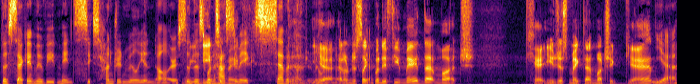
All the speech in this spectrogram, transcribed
the second movie made six hundred million dollars, so this one to has to make- make seven hundred Yeah, and I'm just like, but if you made that much, can't you just make that much again? yeah,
